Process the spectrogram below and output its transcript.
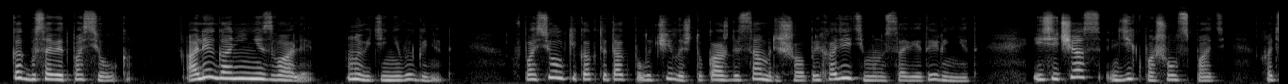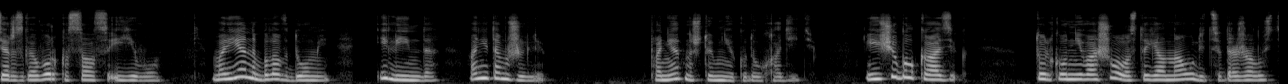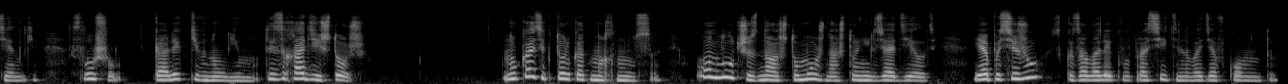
Как бы совет поселка. Олега они не звали, но ведь и не выгонят. В поселке как-то так получилось, что каждый сам решал, приходить ему на совет или нет. И сейчас Дик пошел спать, хотя разговор касался и его. Марьяна была в доме, и Линда, они там жили. Понятно, что им некуда уходить. И еще был Казик. Только он не вошел, а стоял на улице, дрожал у стенки. Слушал, Галик кивнул ему. «Ты заходи, что ж». Но Казик только отмахнулся. Он лучше знал, что можно, а что нельзя делать. «Я посижу?» — сказал Олег вопросительно, войдя в комнату.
